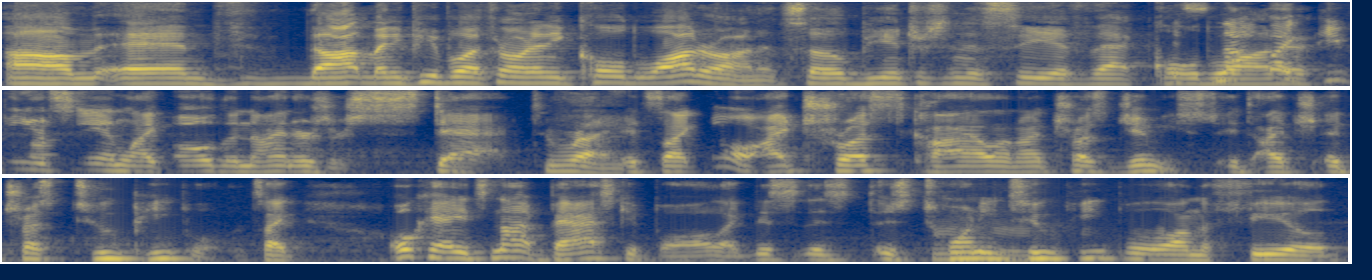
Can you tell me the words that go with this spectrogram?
um, and not many people are throwing any cold water on it. So it'll be interesting to see if that cold it's not water. like people are saying like, "Oh, the Niners are stacked." Right. It's like, "Oh, I trust Kyle and I trust Jimmy. It, I, I, trust two people." It's like, okay, it's not basketball. Like this, there's, there's 22 mm-hmm. people on the field.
